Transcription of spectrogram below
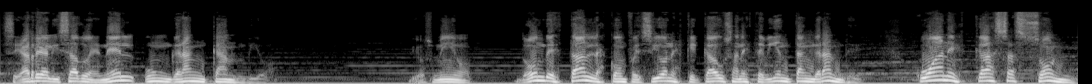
se ha realizado en él un gran cambio. Dios mío, ¿dónde están las confesiones que causan este bien tan grande? ¿Cuán escasas son?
